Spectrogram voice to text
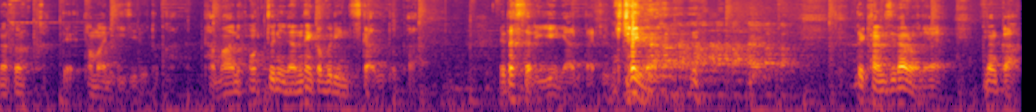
なんとなく買ってたまにいじるとかたまに本当に何年かぶりに使うとか下手したら家にあるだけみたいな。って感じなのでなんか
